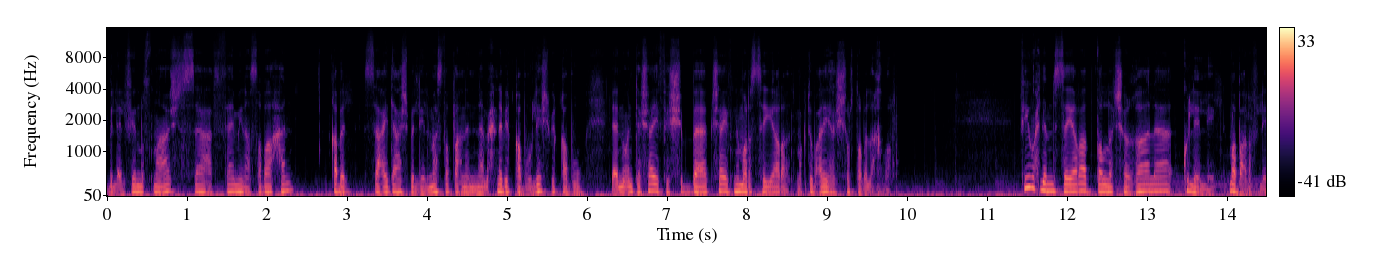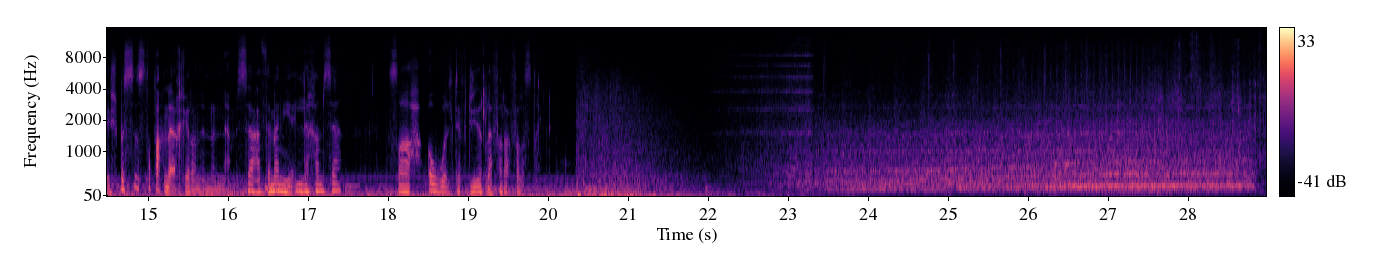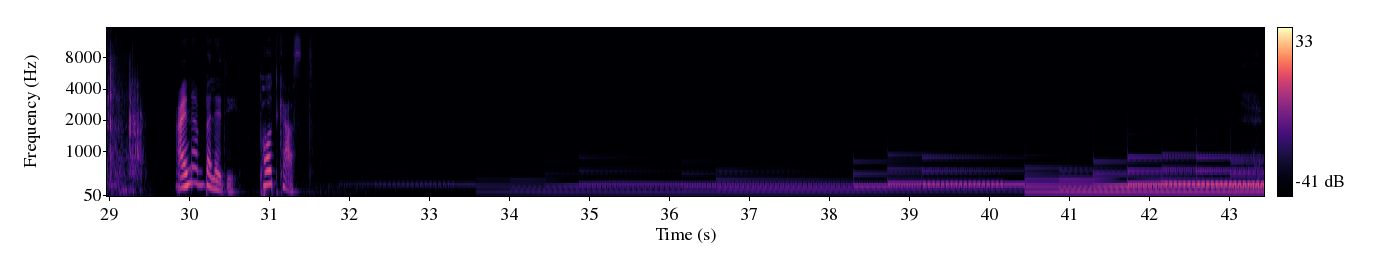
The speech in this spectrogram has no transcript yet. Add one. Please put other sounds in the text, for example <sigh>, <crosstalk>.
بال 2012 الساعة الثامنة صباحا قبل الساعة 11 بالليل. ما استطعنا ننام. إحنا بقبو. ليش بقبو؟ لأنه أنت شايف الشباك شايف نمر السيارات. مكتوب عليها الشرطة بالأخضر. في وحدة من السيارات ظلت شغالة كل الليل. ما بعرف ليش بس استطعنا أخيرا أنه ننام. الساعة 8 إلا 5 صاح أول تفجير لفرع فلسطين. عنب بلدي. بودكاست.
